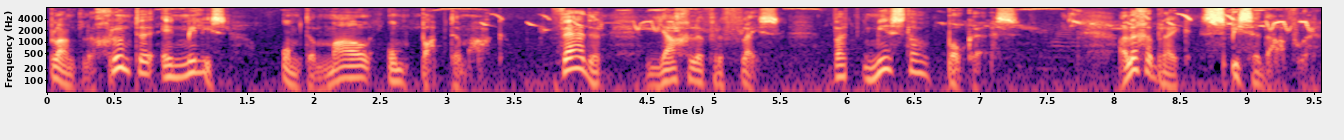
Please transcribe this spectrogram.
plant hulle groente en mielies om te maal om pap te maak. Verder jag hulle vir vleis wat meestal bokke is. Hulle gebruik spiese daarvoor.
